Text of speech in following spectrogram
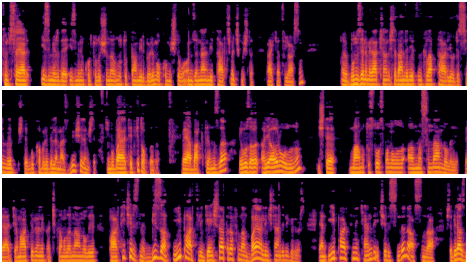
Tunç Sayar İzmir'de İzmir'in kurtuluşunda Nutuk'tan bir bölüm okumuştu. Bunun üzerinden bir tartışma çıkmıştı. Belki hatırlarsın. E, bunun üzerine Meral Akşener işte ben de bir inkılap tarihi hocasıyım ve işte bu kabul edilemez gibi bir şey demişti. Şimdi bu bayağı tepki topladı. Veya baktığımızda Yavuz Ali Ağaroğlu'nun işte Mahmut Usta Osmanoğlu'nu almasından dolayı veya cemaatlerin yönelik açıklamalarından dolayı parti içerisinde bizzat İyi Partili gençler tarafından bayağı linçlendiğini görüyoruz. Yani İyi Parti'nin kendi içerisinde de aslında işte biraz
